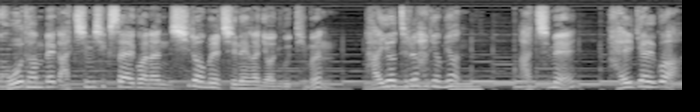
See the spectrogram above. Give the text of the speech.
고단백 아침 식사에 관한 실험을 진행한 연구팀은 다이어트를 하려면 아침에 달걀과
